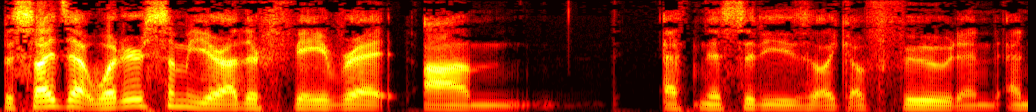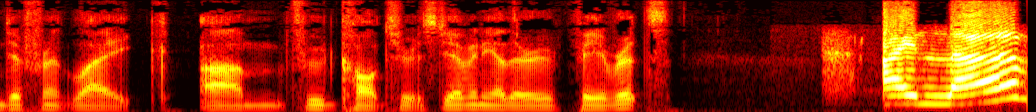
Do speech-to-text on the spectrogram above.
Besides that, what are some of your other favorite um, ethnicities like of food and, and different like um, food cultures? Do you have any other favorites? I love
